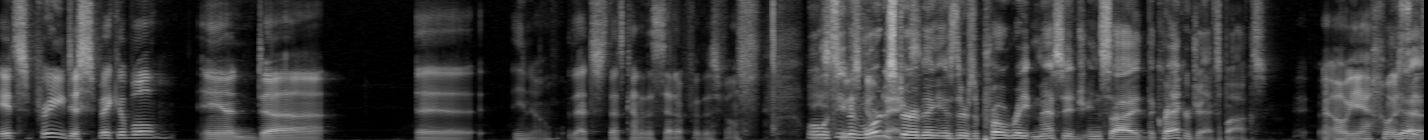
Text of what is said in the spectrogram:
it's pretty despicable, and uh, uh, you know that's that's kind of the setup for this film. Well, These what's two even more disturbing is there's a pro rape message inside the Cracker Jacks box. Oh yeah, what does Yeah. it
